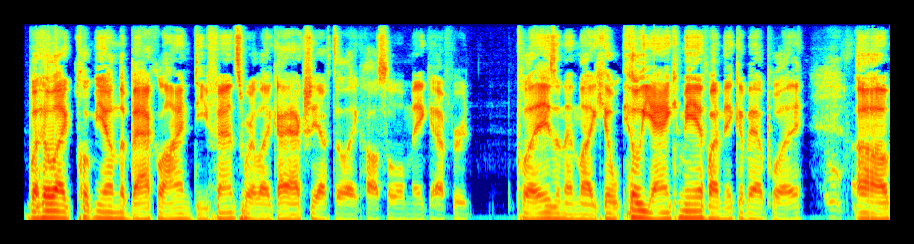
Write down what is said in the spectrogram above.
but he'll like put me on the back line defense where like I actually have to like hustle and make effort plays and then like he'll he'll yank me if I make a bad play. Uh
